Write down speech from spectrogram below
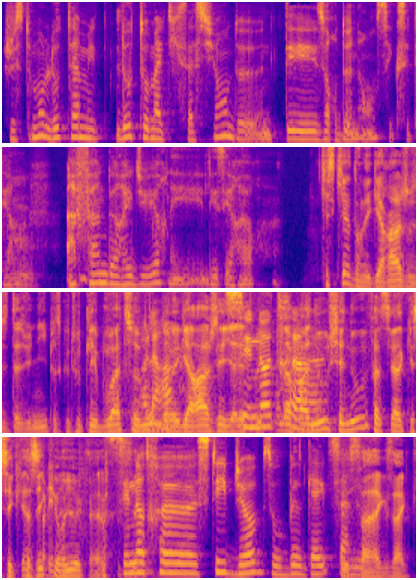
justement l'automatisation de, des ordonnances, etc., mmh. afin de réduire les, les erreurs Qu'est-ce qu'il y a dans les garages aux États-Unis? Parce que toutes les boîtes se montent dans les garages. il y a des trucs qu'on n'a pas nous chez nous. Enfin, c'est assez curieux quand même. C'est notre euh, Steve Jobs ou Bill Gates. C'est ça, exact.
